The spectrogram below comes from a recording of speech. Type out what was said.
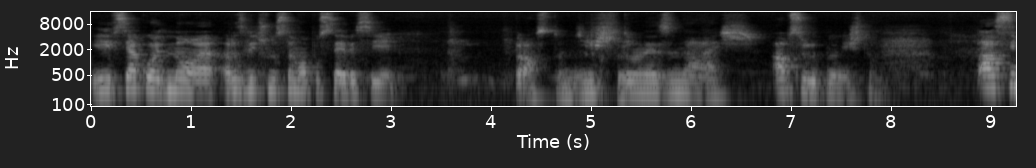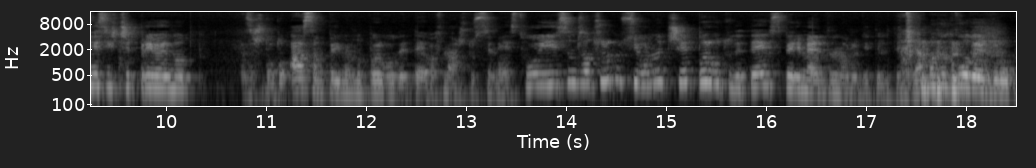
и всяко едно е различно само по себе си, просто Всичко нищо се- не знаеш. Абсолютно нищо. Аз си мислих, че примерно защото аз съм примерно първо дете в нашето семейство и съм абсолютно сигурна, че първото дете е експеримента на родителите. Няма какво да е друго.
